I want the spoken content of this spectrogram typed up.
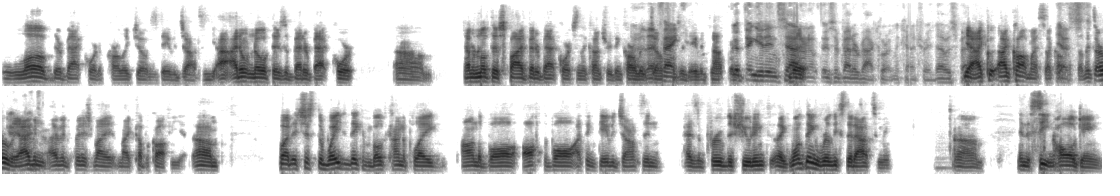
love their backcourt of Carlik Jones and David Johnson. I, I don't know if there's a better backcourt. Um, I don't know if there's five better backcourts in the country than Carlik Uh, Jones and. David Johnson. Good thing you didn't say. I don't know if there's a better backcourt in the country. That was better. Yeah, I, I caught myself. Caught Yes. myself. It's early. I haven't. I haven't finished my my cup of coffee yet. Um, but it's just the way that they can both kind of play on the ball, off the ball. I think David Johnson has improved the shooting. Like one thing really stood out to me um, in the Seton Hall game.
